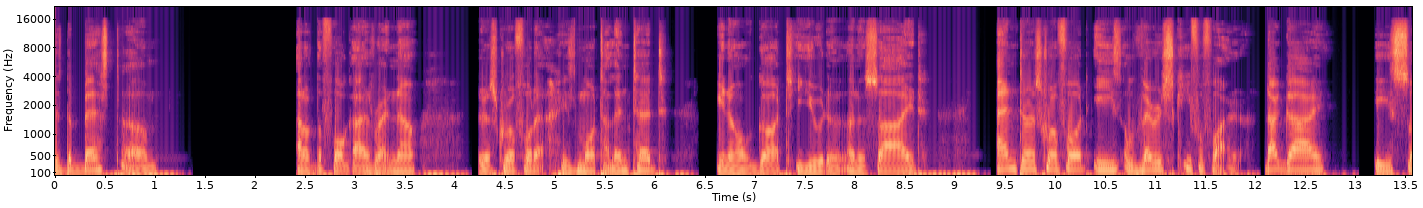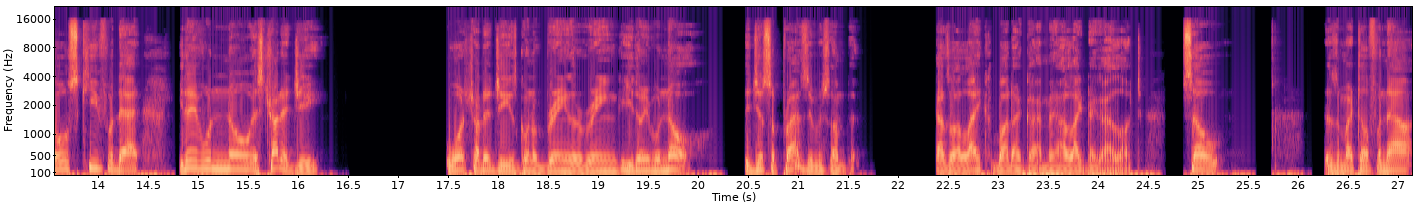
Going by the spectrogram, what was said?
is the best um, out of the four guys right now. Terence Crawford is more talented. You know, got you on the side. And Terence Crawford is a very skillful fighter. That guy is so skillful that you don't even know his strategy. What strategy is going to bring the ring, you don't even know. It just surprises you with something. That's what I like about that guy, man. I like that guy a lot. So, this is my talk for now.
